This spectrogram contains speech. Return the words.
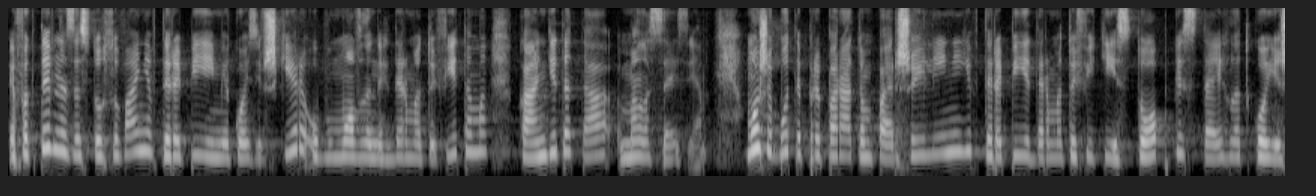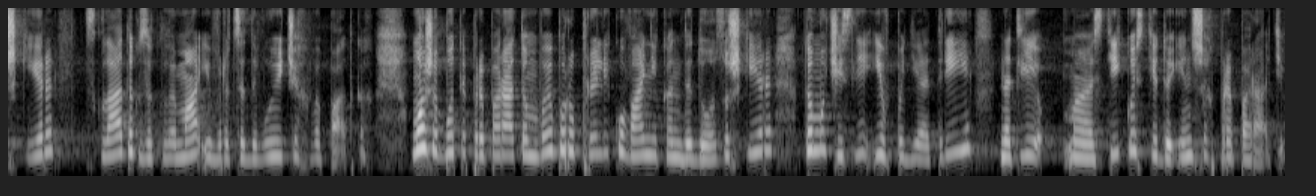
Ефективне застосування в терапії мікозів шкіри, обумовлених дерматофітами, кандіда та маласезія. Може бути препаратом першої лінії в терапії дерматофітії стоп, кистей, гладкої шкіри, складок, зокрема і в рецидивуючих випадках. Може бути препаратом вибору при лікуванні кандидозу шкіри, в тому числі і в педіатрії на тлі стійкості до інших препаратів.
